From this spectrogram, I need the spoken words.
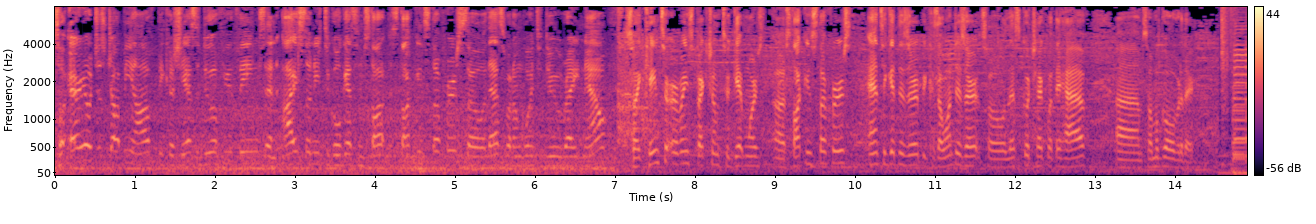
So Ariel just dropped me off because she has to do a few things and I still need to go get some stock stocking stuffers. So that's what I'm going to do right now. So I came to Irvine Spectrum to get more uh, stocking stuffers and to get dessert because I want dessert. So let's go check what they have. Um, so I'm gonna go over there.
